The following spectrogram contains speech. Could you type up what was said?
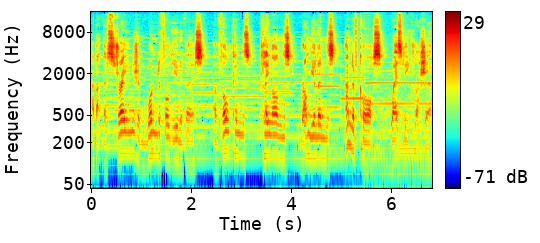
about the strange and wonderful universe of Vulcans, Klingons, Romulans, and of course, Wesley Crusher.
